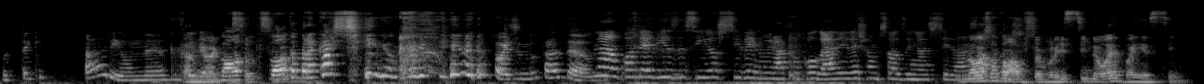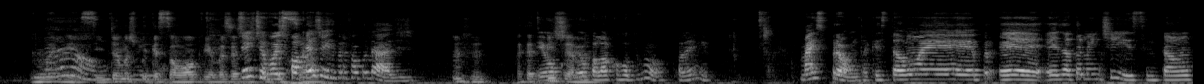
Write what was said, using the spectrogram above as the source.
puta que pariu, né? Filha, volta, volta pra caixinha, porque hoje não tá dando. Não, quando é dias assim, eles decidem não ir à faculdade e deixam-me sozinha a assistir às Nós já falámos sobre isso e não é bem assim. Não, é bem Não, assim. Tem uma querida. explicação óbvia, mas essa Gente, eu vou de qualquer jeito pra faculdade. Uhum. Até de Eu, pijama. eu coloco roupa e vou, falei aí. Mas pronto, a questão é, é, é exatamente isso. Então,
